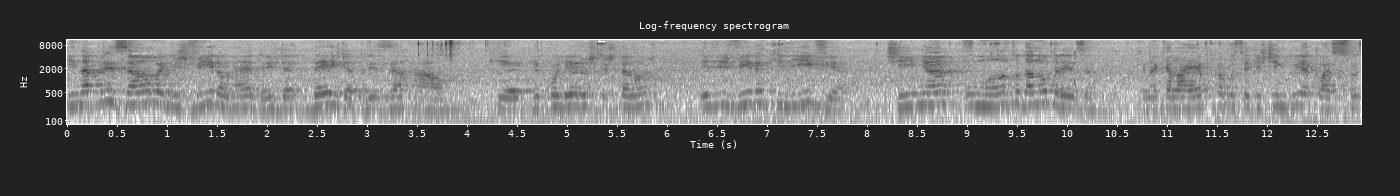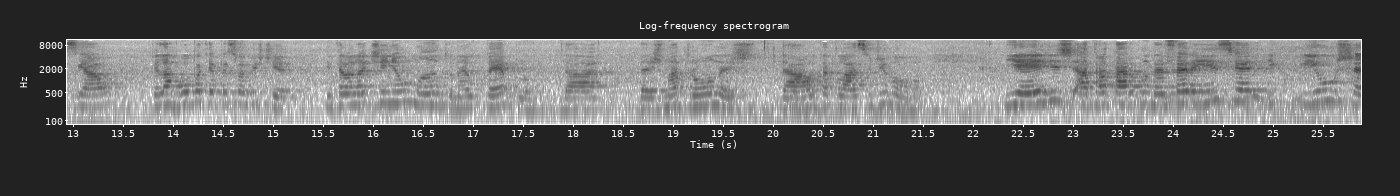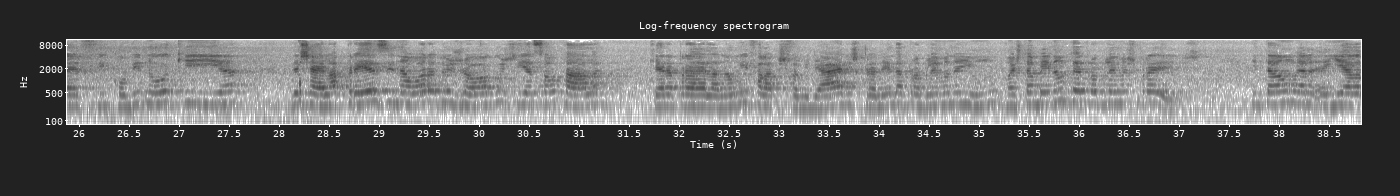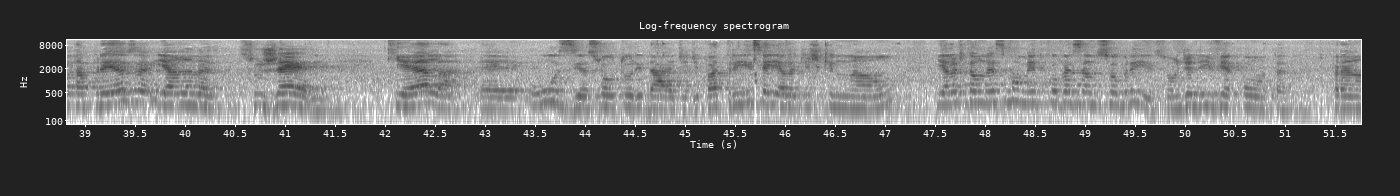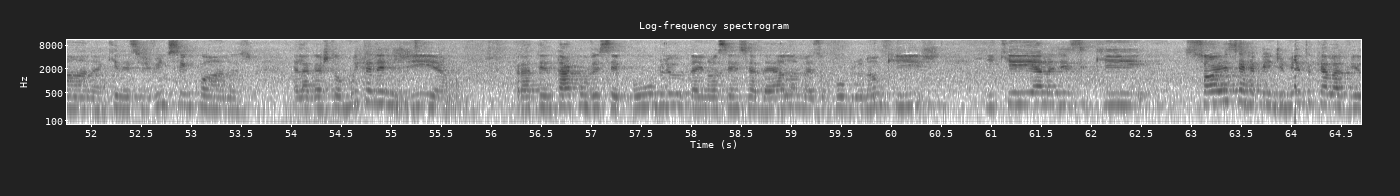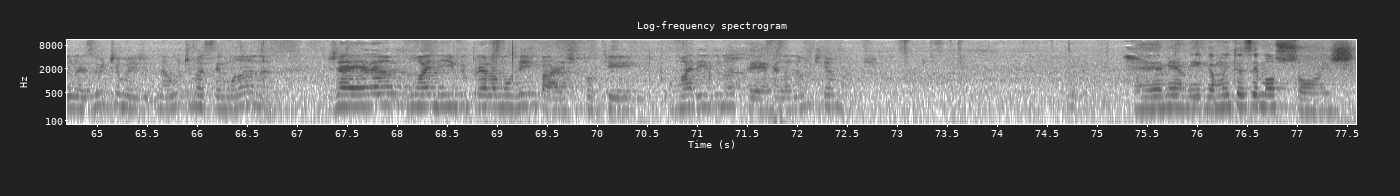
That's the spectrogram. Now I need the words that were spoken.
E na prisão eles viram, né, desde, a, desde a prisão que recolheram os cristãos, eles viram que Lívia tinha o manto da nobreza, que naquela época você distinguia a classe social pela roupa que a pessoa vestia. Então ela tinha um manto, né, o peplo da, das matronas da alta classe de Roma. E eles a trataram com deferência e, e o chefe combinou que ia deixar ela presa e na hora dos jogos ia soltá-la que era para ela não ir falar para os familiares, para nem dar problema nenhum, mas também não ter problemas para eles. Então, ela, e ela está presa e a Ana sugere que ela é, use a sua autoridade de Patrícia e ela diz que não. E elas estão nesse momento conversando sobre isso, onde a Lívia conta para Ana que nesses 25 anos ela gastou muita energia para tentar convencer Públio da inocência dela, mas o Públio não quis e que ela disse que só esse arrependimento que ela viu nas últimas, na última semana já era um alívio para ela morrer em paz, porque o marido na terra ela não tinha mais. É, minha amiga, muitas emoções.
